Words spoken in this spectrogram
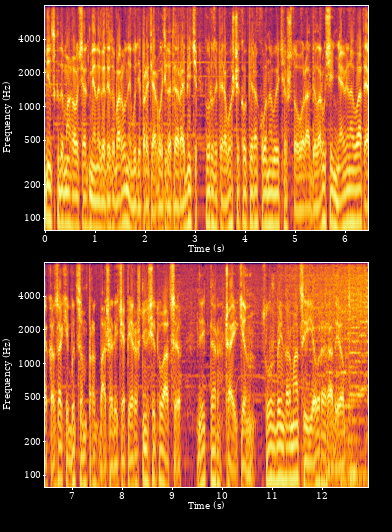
Мінск дамагаўся адмены гэтай забароны будзе працягваць гэта рабіць. Грузаперавозчыкаў пераконваюць, што ўрад Беларусі не вінаваты, а казахі быццам прадбачылі цяперашнюю сітуацыю. Віктор Чайкін, служба інфармацыі еўрарадыё.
